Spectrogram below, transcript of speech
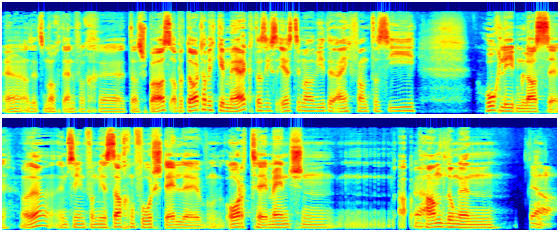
Ja? Also jetzt macht einfach äh, das Spaß. Aber dort habe ich gemerkt, dass ich das erste Mal wieder eigentlich Fantasie hochleben lasse, oder? Im Sinn von mir Sachen vorstelle, Orte, Menschen, ja. Handlungen. Ja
